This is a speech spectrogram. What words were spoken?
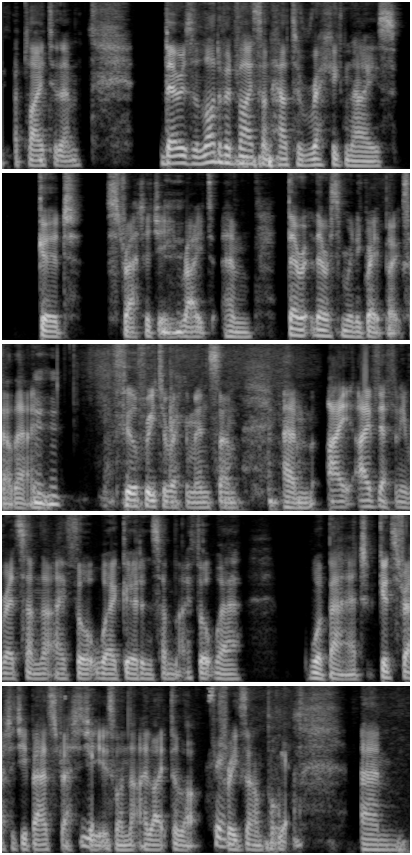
applied to them. There is a lot of advice on how to recognize good strategy, mm-hmm. right? Um, there, there are some really great books out there. Mm-hmm. feel free to recommend some. Um, I, I've definitely read some that I thought were good and some that I thought were were bad. Good strategy, bad strategy yeah. is one that I liked a lot, Same. for example. Yeah. Um,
